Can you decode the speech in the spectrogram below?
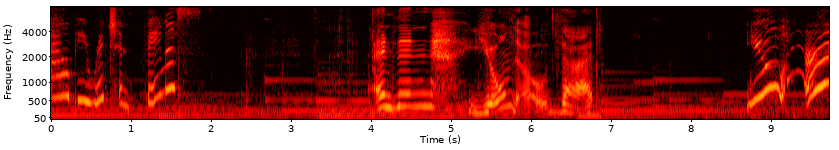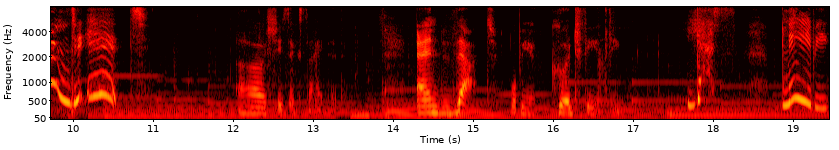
I'll be rich and famous? And then you'll know that You earned it! Oh, she's excited. And that will be a good feeling. Yes, maybe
